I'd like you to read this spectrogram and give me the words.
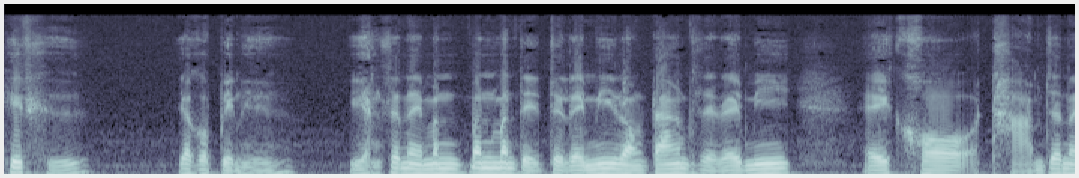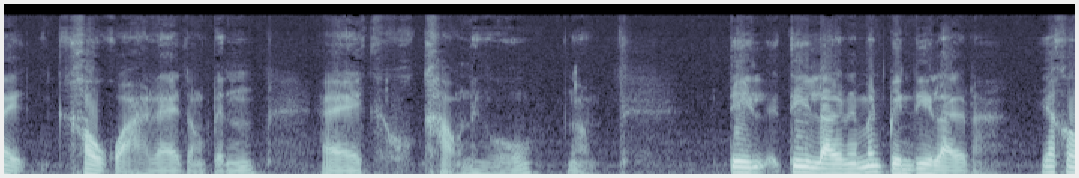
เฮ็ดหือแล้วก็เป็นหือ อย่างจังไดมันมันมันแต่จะได้มีรองตั้งจะได้มีไอ้คอถามจังไดเข้ากว่าอะไรต้องเป็นไอ้ข่าวหนึงโหเนาะ ตีตีเหลเนี่ยมันเป็นตีเหลนะยาก็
